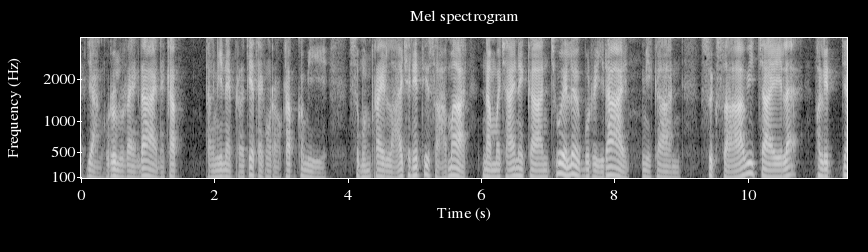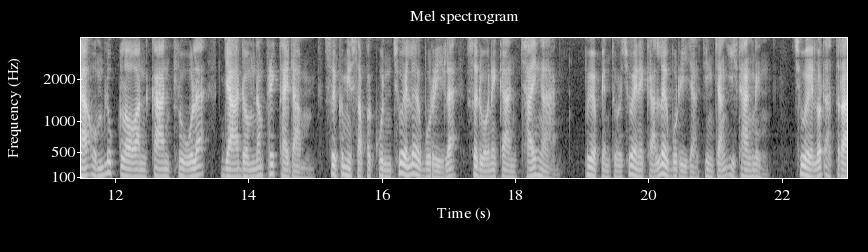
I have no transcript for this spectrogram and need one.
บอย่างรุนแรงได้นะครับ ทั้งนี้ในประเทศไทยของเราครับก็มี สมุนไพรหลายชนิดที่สามารถนำมาใช้ในการช่วยเลิกบุหรี่ได้ มีการศึกษาวิจัยและผลิตยาอมลูกกลอน การพลูและยาดมน้ำพริกไทยดำซึ่งก็มีสรรพคุณช่วยเลิกบุหรี่และสะดวกในการใช้งาน เพื่อเป็นตัวช่วยในการเลิกบุหรี่อย่างจริงจังอีกทางหนึ่ง ช่วยลดอัตรา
